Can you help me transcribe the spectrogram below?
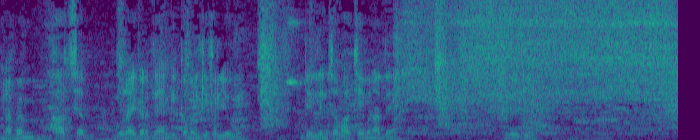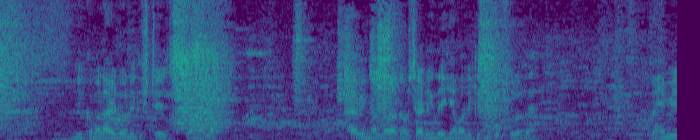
यहाँ पे हम हाथ से अब गोलाई करते हैं इनकी कमल की फलियों की दिल रिंग सब हाथ से ही बनाते हैं। देखिए। ये कमल हाइड्रोलिक स्टेज माला हैवी माल लगाते हैं और सेटिंग देखिए हमारी कितनी खूबसूरत है। कहीं भी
